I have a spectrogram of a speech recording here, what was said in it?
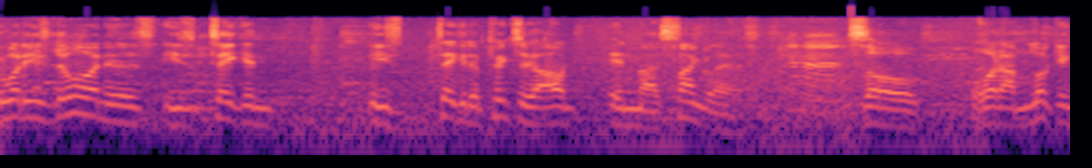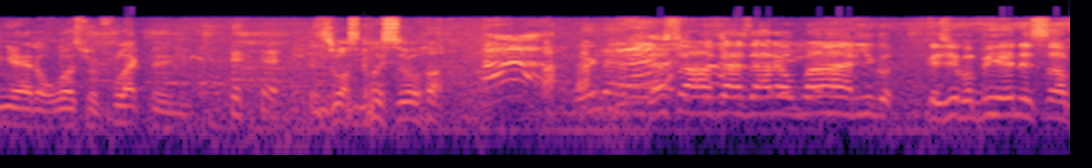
What he's doing is he's taking he's taking a picture out in my sunglasses. Uh-huh. So what I'm looking at or what's reflecting is what's going to show up. Ah, That's why I, I don't mind you because you're gonna be into some.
